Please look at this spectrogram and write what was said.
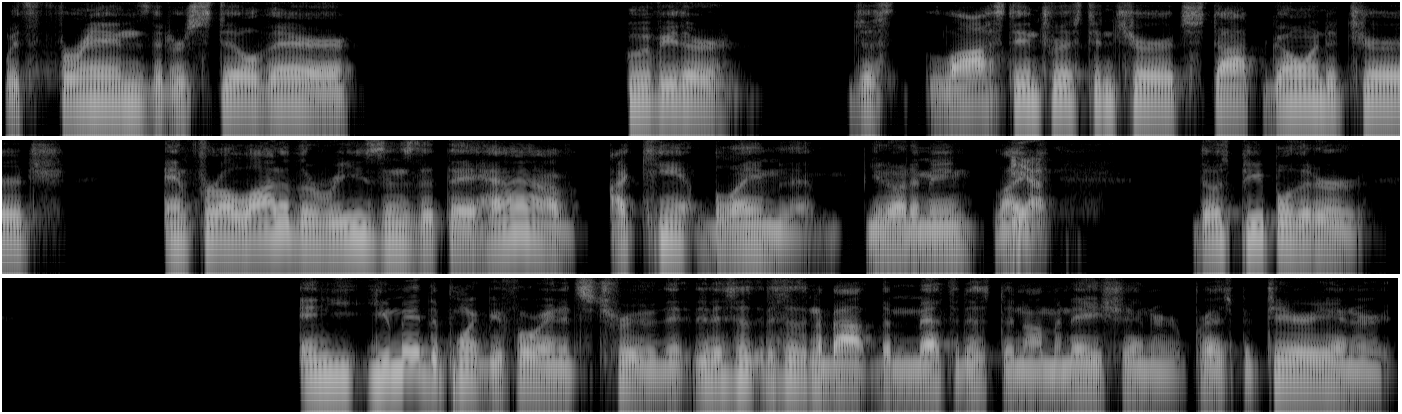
with friends that are still there who have either just lost interest in church, stopped going to church, and for a lot of the reasons that they have, I can't blame them. You know what I mean? Like Yeah. those people that are and you, made the point before, and it's true that this is this isn't about the Methodist denomination or Presbyterian or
